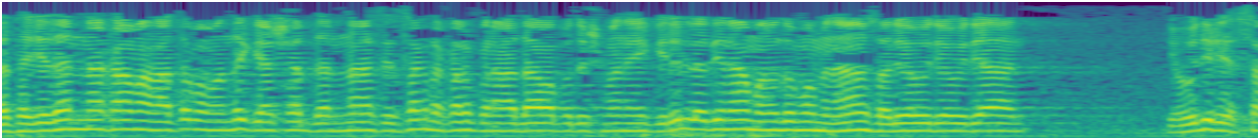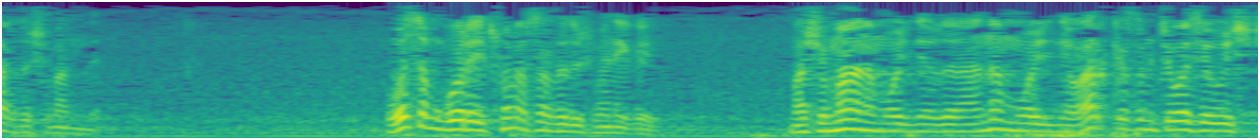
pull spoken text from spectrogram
لا تجدن نقام حاتب مند کې اشد الناس سخت خلکو نه عداوه په دښمنی کې للذین امنوا مؤمنان صلیو دیو دیان يهودي ډېر سخت دشمن دی وسم ګوري څونه سخت دشمني کوي ماشومان هم وجني زنان هم وجني هر قسم چې وسه وش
